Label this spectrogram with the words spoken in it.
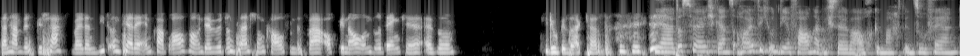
dann haben wir es geschafft, weil dann sieht uns ja der Endverbraucher und der wird uns dann schon kaufen. Das war auch genau unsere Denke. Also wie du gesagt hast. ja, das höre ich ganz häufig und die Erfahrung habe ich selber auch gemacht. Insofern,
